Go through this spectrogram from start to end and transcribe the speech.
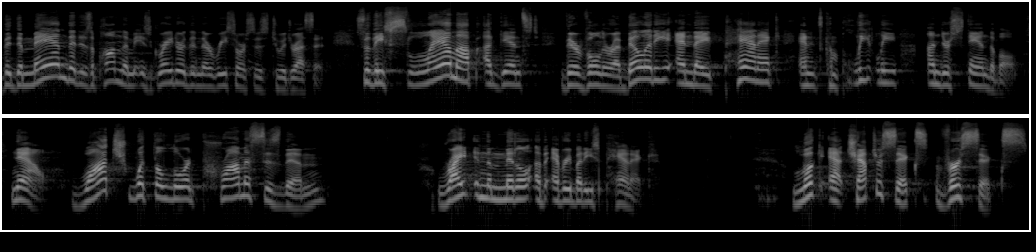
The demand that is upon them is greater than their resources to address it. So they slam up against their vulnerability and they panic, and it's completely understandable. Now, watch what the Lord promises them right in the middle of everybody's panic. Look at chapter 6, verse 6,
